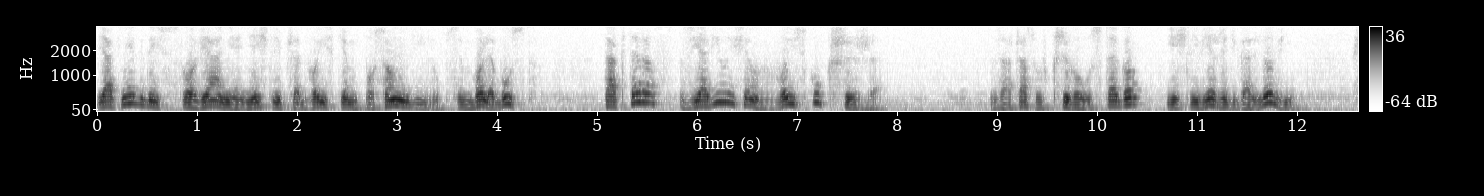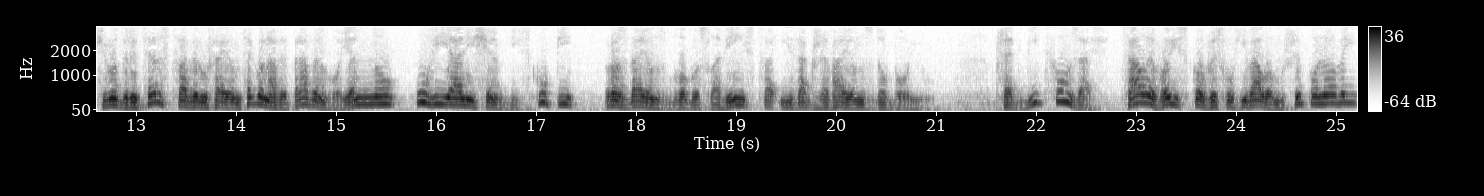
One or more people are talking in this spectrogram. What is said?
Jak niegdyś Słowianie nieśli przed wojskiem posągi lub symbole bóstw, tak teraz zjawiły się w wojsku krzyże. Za czasów krzywoustego, jeśli wierzyć Gallowi, wśród rycerstwa wyruszającego na wyprawę wojenną uwijali się biskupi, rozdając błogosławieństwa i zagrzewając do boju. Przed bitwą zaś całe wojsko wysłuchiwało mszy polowej,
